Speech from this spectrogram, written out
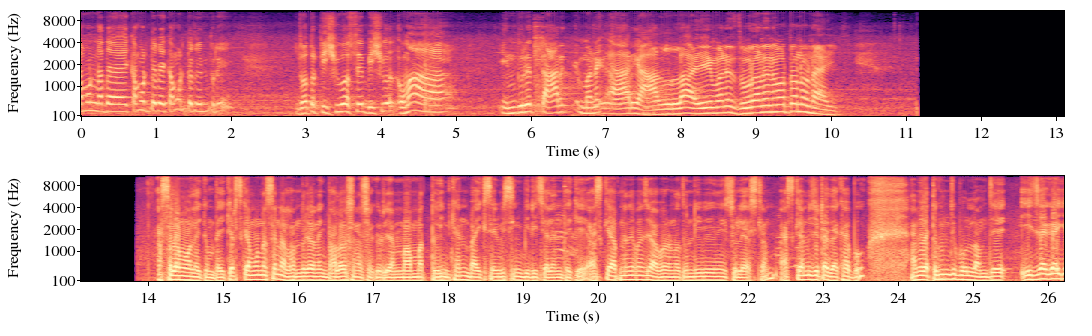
কামড় না দেয়, কামড় দেবে কামড় দেবে ইন্দুরে। যত টিস্যু আছে বেশি ওমা, ইন্দুরের তার মানে আরে আল্লাহ, এ মানে জোরানের মতনও নাই। আসসালামু আলাইকুম। বাইকার্স কেমন আছেন? আলহামদুলিল্লাহ অনেক ভালো আছেন। আশা করি আমি Mohammad Tuhin Khan, bike servicing BD channel থেকে। আজকে আপনাদের মাঝে আবারও নতুন রিভিউ নিয়ে চলে আসলাম। আজকে আমি যেটা দেখাবো, আমি এতক্ষণ যে বললাম যে এই জায়গায়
